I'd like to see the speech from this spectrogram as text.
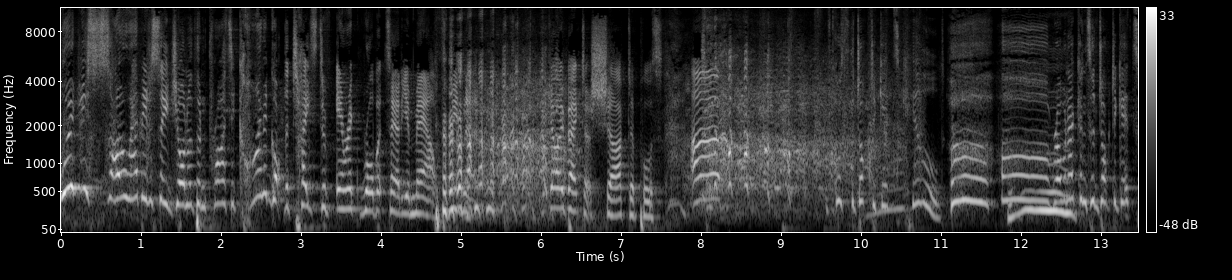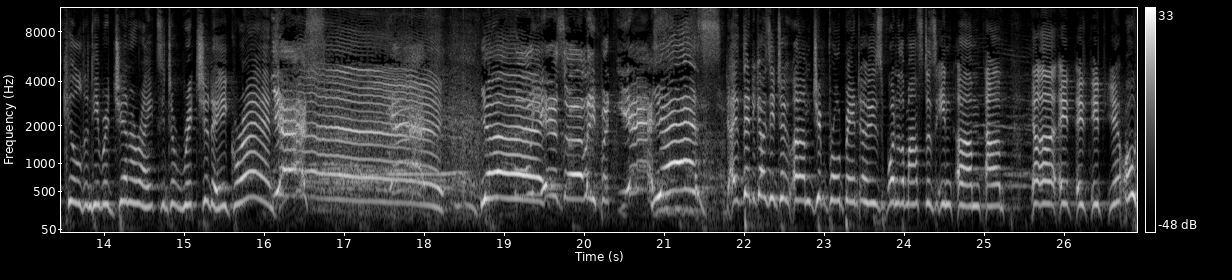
Weren't you so happy to see Jonathan Pryce? It kind of got the taste of Eric Roberts out of your mouth, didn't it? Go back to Sharktopus. Uh, course, the doctor gets killed. Oh, Rowan Atkinson, doctor gets killed and he regenerates into Richard E. Grant. Yes! Yay! Yay! Years early, but yes! Yes. And then he goes into um, Jim Broadbent, who's one of the masters in. Um, um, uh, it, it, it, yeah, oh,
